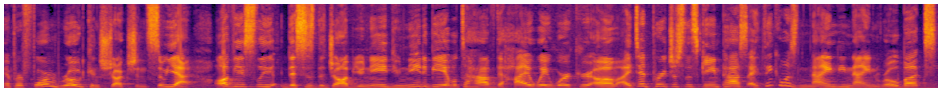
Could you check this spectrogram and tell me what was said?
and perform road construction. So yeah obviously this is the job you need. You need to be able to have the highway worker. Um, I did purchase this game pass. I think it was 99 Robux,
